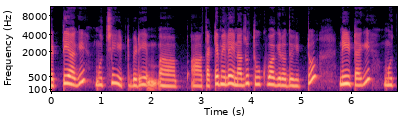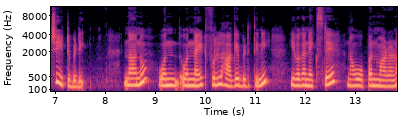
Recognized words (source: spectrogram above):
ಗಟ್ಟಿಯಾಗಿ ಮುಚ್ಚಿ ಇಟ್ಬಿಡಿ. ಆ ತಟ್ಟೆ ಮೇಲೆ ಏನಾದರೂ ತೂಕವಾಗಿರೋದು ಇಟ್ಟು ನೀಟಾಗಿ ಮುಚ್ಚಿ ಇಟ್ಬಿಡಿ. ನಾನು ಒಂದು ಒಂದು ನೈಟ್ ಫುಲ್ ಹಾಗೆ ಬಿಡ್ತೀನಿ. ಇವಾಗ ನೆಕ್ಸ್ಟ್ ಡೇ ನಾವು ಓಪನ್ ಮಾಡೋಣ.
